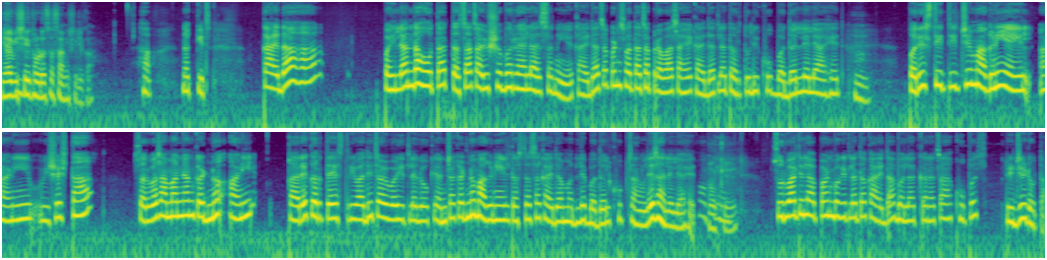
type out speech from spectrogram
याविषयी थोडंसं सांगशील का? नक्कीच. कायदा हा पहिल्यांदा होता तसाच आयुष्यभर राहिला असं नाही आहे कायद्याचा पण स्वतःचा प्रवास आहे. कायद्यातल्या तरतुदी खूप बदललेल्या आहेत. परिस्थितीची मागणी येईल आणि विशेषतः सर्वसामान्यांकडनं आणि कार्यकर्ते स्त्रीवादी चळवळीतले लोक यांच्याकडनं मागणी येईल. तसतसं कायद्यामधले बदल खूप चांगले झालेले आहेत. सुरुवातीला आपण बघितलं तर कायदा बलात्काराचा हा खूपच रिजिड होता.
